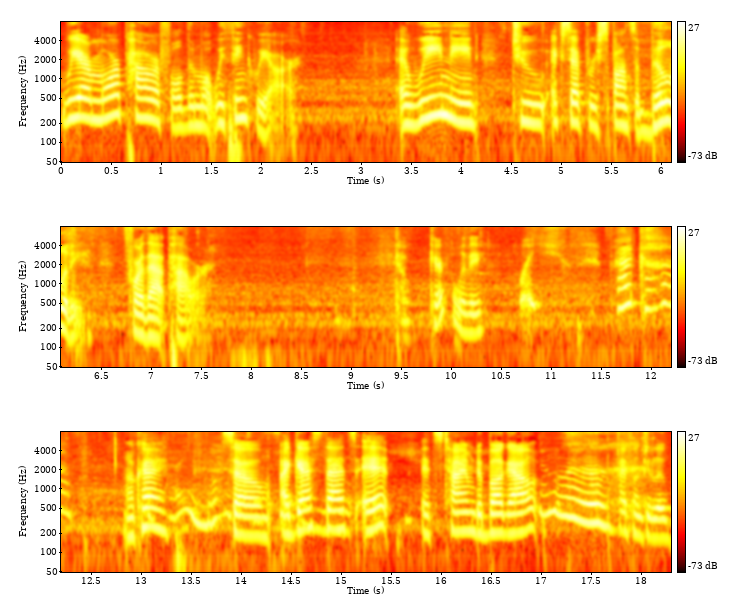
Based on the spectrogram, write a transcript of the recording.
We are more powerful than what we think we are. And we need to accept responsibility for that power. Careful, Livy. Wait, back up. Okay. So I guess that's it. It's time to bug out. Hi, Funky Lou.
